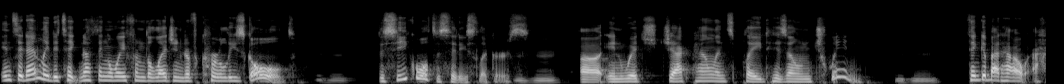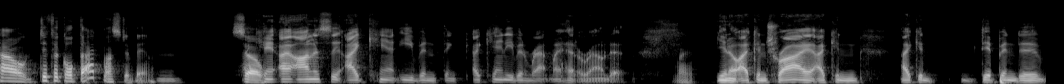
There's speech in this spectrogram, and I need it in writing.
Incidentally, to take nothing away from the legend of Curly's Gold, Mhm. the sequel to City Slickers, Mhm. uh, in which Jack Palance played his own twin. Mhm. Think about how how difficult that must have been. Mhm. So I, can't, I honestly, I can't even think. I can't even wrap my head around it. Right. You know, I can try. I can. I can dip into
